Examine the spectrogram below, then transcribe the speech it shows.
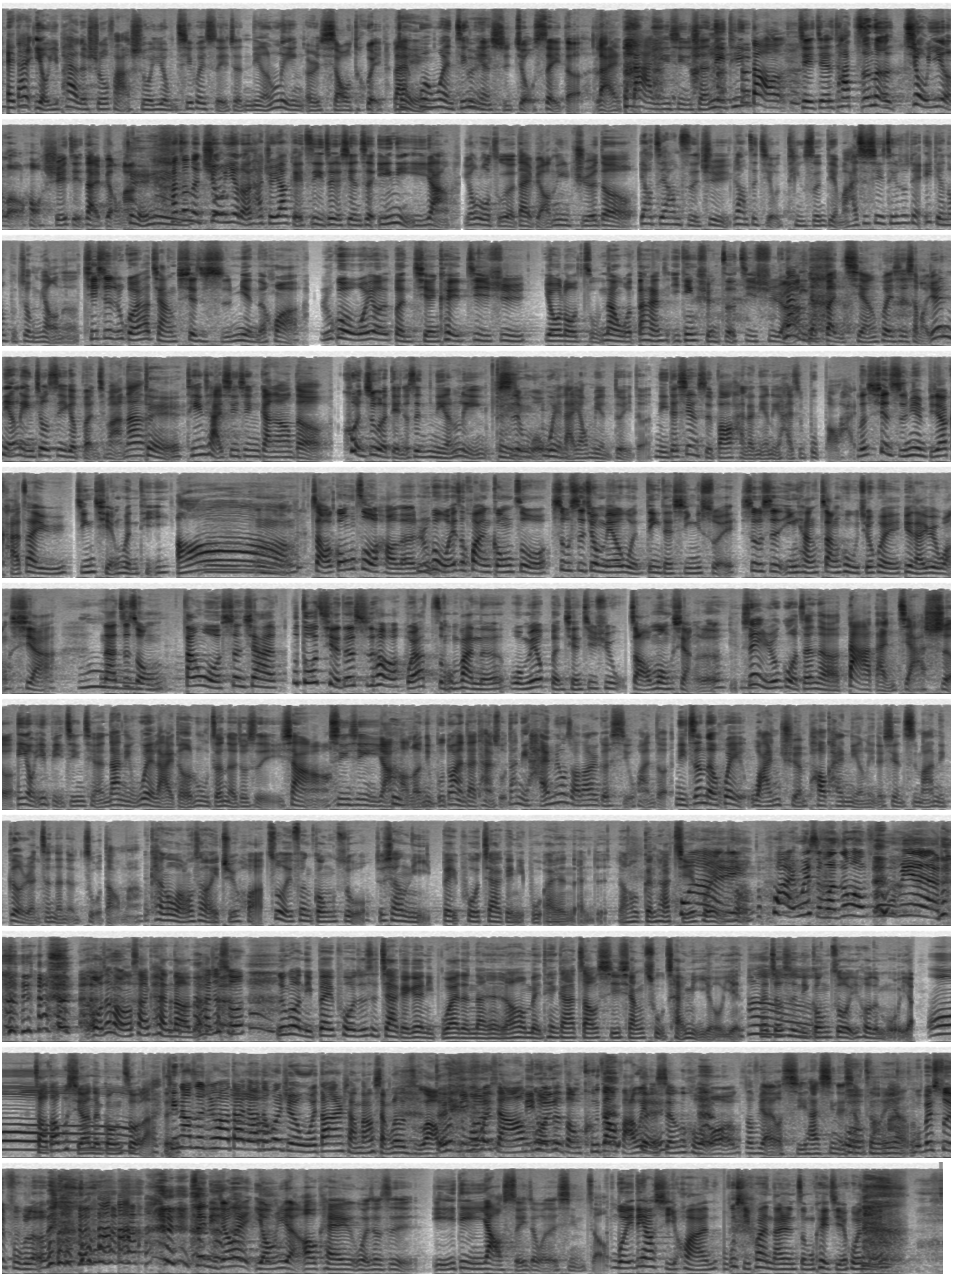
哎、嗯，但有一派的说法说，勇气会随着年龄而消退。来问问今年十九岁的，来大一新生，你听到姐姐她真的就业了吼？学姐代表嘛，她，真的就业了，她觉得要给自己这个限制，以你一样优罗族的代表，你觉得要这样子去让自己有停损点吗？还是其实停损点一点都不重要呢？其实如果要讲现实面的话，如果我有本钱可以继续优罗族，那我当然一定选择继续啊。那你的本钱会是什么？因为年龄就是一个本钱嘛。那对，听起来星星刚刚的困住的点就是年龄是我未来要面对的。对你的现实包含了年龄还是不包含？我的现实面比较卡在于金钱问题。哦，嗯，找工作好了，如果我一直换工作，是不是就没有稳定的薪水？是不是银行账户就会越来越往下？嗯、那这种，当我剩下不多钱的时候，我要怎么办呢？我没有本钱继续找梦想了。所以，如果真的大胆假设你有一笔金钱，但你未来的路真的就是像星星一样好了，嗯、你不断的在探索，但你还没有找到一个喜欢的，你真的会完全抛开年龄的限制吗？你个人真的能做到吗？看过网络上有一句话，做一份工作，就像你被迫嫁给你不爱的男人，然后跟他结婚以后，坏，为什么这么负面？我在网络上看到的，他就。说，如果你被迫就是嫁给一个你不爱的男人，然后每天跟他朝夕相处、柴米油盐，那就是你工作以后的模样。哦，找到不喜欢的工作啦。听到这句话，大家都会觉得我当然想当享乐族啊！我怎么会想要过这种枯燥乏味的生活？Sophia 有其他新的想法怎么样？我被说服了，所以你就会永远 OK。我就是一定要随着我的心走，我一定要喜欢，不喜欢的男人怎么可以结婚呢？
